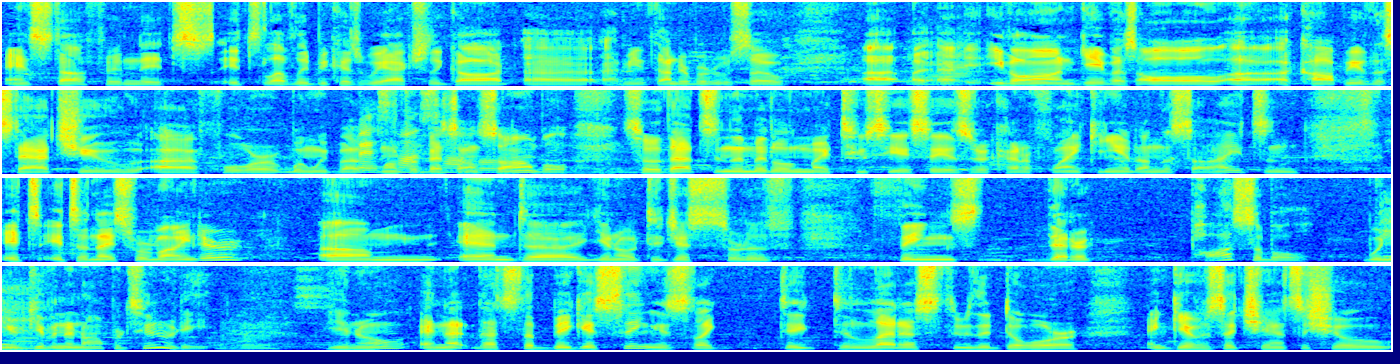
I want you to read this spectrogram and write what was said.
and stuff, and it's it's lovely because we actually got. Uh, I mean, Thunderbird was so. Uh, uh, Yvonne gave us all uh, a copy of the statue uh, for when we bu- Best went for best ensemble. So that's in the middle, and my two CSAs are kind of flanking it on the sides, and it's it's a nice reminder, um, and uh, you know, to just sort of things that are possible when you're given an opportunity you know? And that, that's the biggest thing is like to, to let us through the door and give us a chance to show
